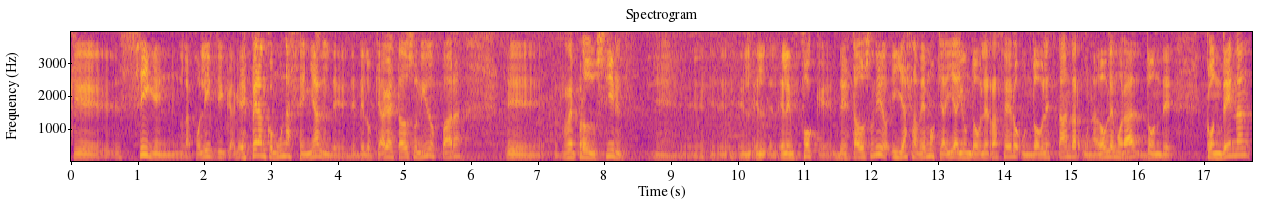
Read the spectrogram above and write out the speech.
que siguen la política, esperan como una señal de, lo que haga Estados Unidos para eh, reproducir eh, el, enfoque de Estados Unidos. Y ya sabemos que ahí hay un doble rasero, un doble estándar, una doble moral, donde condenan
